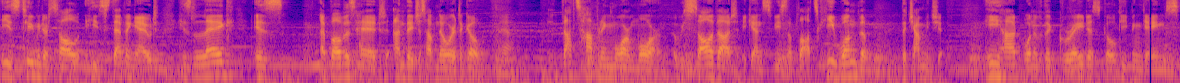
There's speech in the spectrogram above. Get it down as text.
he's two meters tall. He's stepping out. His leg is above his head, and they just have nowhere to go Yeah. That's happening more and more. We saw that against Wisla Plock. He won them the championship. He had one of the greatest goalkeeping games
